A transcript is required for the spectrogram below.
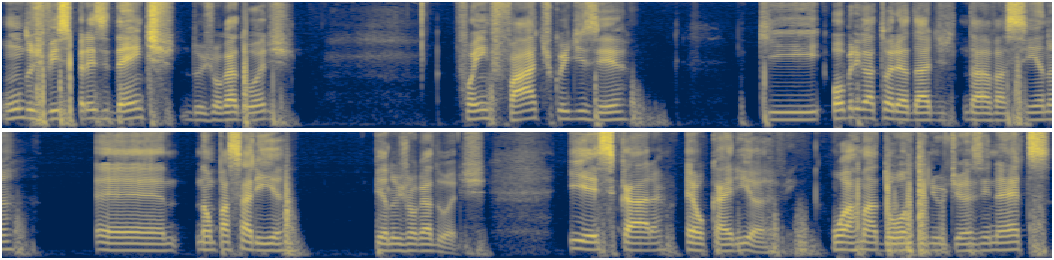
um dos vice-presidentes dos jogadores foi enfático em dizer que obrigatoriedade da vacina é, não passaria pelos jogadores. E esse cara é o Kyrie Irving, o armador do New Jersey Nets,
